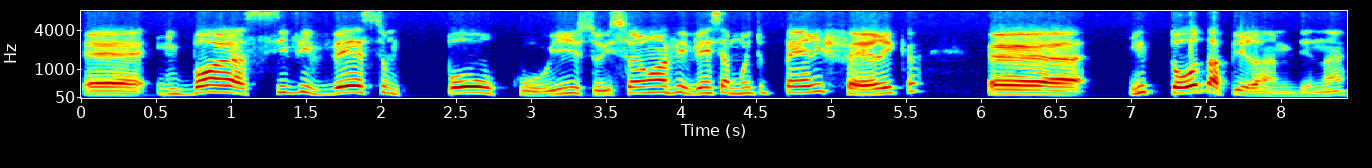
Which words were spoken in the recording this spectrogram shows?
É, embora se vivesse um pouco isso, isso é uma vivência muito periférica é, em toda a pirâmide, né?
